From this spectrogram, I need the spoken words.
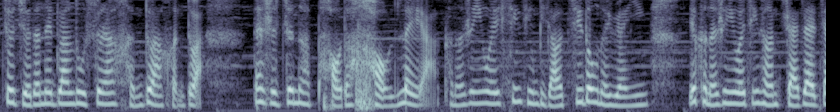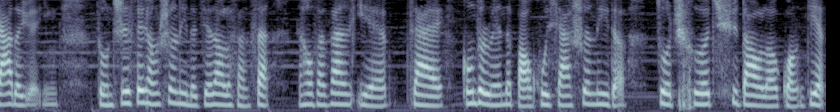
就觉得那段路虽然很短很短，但是真的跑得好累啊！可能是因为心情比较激动的原因，也可能是因为经常宅在家的原因。总之，非常顺利的接到了凡凡，然后凡凡也在工作人员的保护下，顺利的坐车去到了广电。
